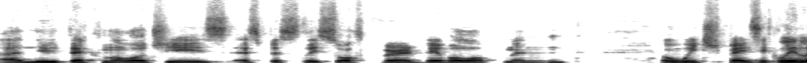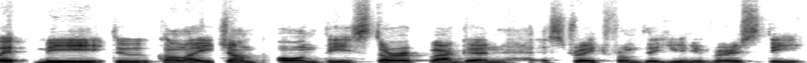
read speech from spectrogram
uh, new technologies, especially software development, which basically led me to kind of like jump on the startup wagon straight from the university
